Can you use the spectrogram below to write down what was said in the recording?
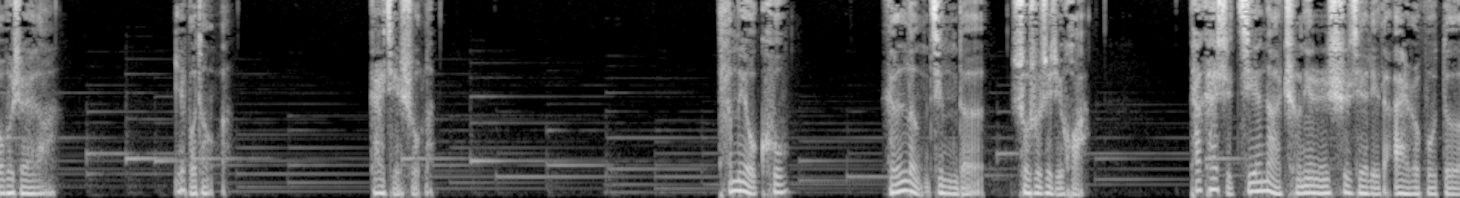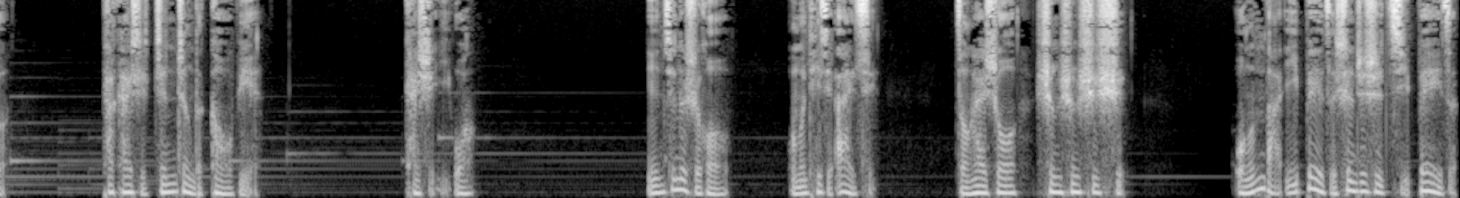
我不追了，也不等了，该结束了。”他没有哭，很冷静的。说出这句话，他开始接纳成年人世界里的爱而不得，他开始真正的告别，开始遗忘。年轻的时候，我们提起爱情，总爱说生生世世，我们把一辈子甚至是几辈子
